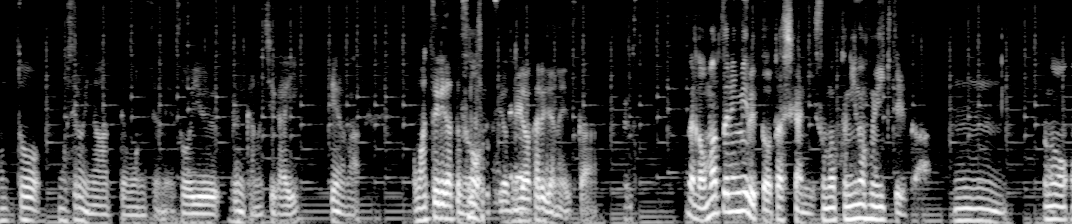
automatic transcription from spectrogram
本当面白いなって思うんですよね。そういう文化の違いっていうのがお祭りだともうね。秒でわかるじゃないですかなんかお祭り見ると確かにその国の雰囲気というか、うんその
